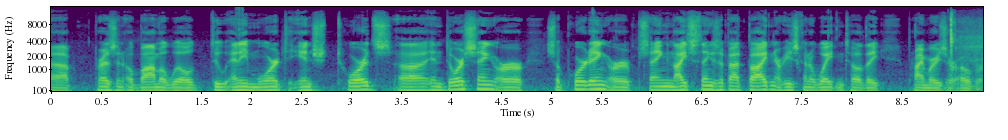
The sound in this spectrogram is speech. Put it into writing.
uh, President Obama will do any more to inch towards uh, endorsing or supporting or saying nice things about Biden, or he's going to wait until the primaries are over?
